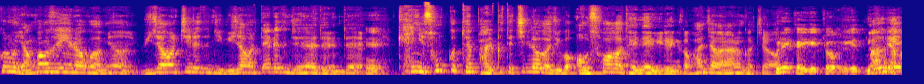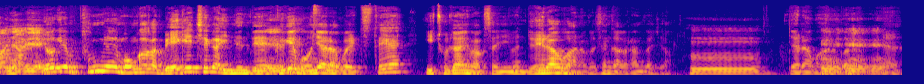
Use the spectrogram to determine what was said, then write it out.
그러면 양방생이라고 하면 위장을 찌르든지 위장을 때리든지 해야 되는데 예. 괜히 손끝에 발끝에 찔러가지고 어 소화가 되네 이러니까 환장을 하는 거죠. 그러니까 이게 좀 이게 맞냐 맞냐 예. 여기에 분명히 뭔가가 매개체가 있는데 예, 그게 예. 뭐냐라고 했을 때 이 조장희 박사님은 뇌라고 하는 걸 생각을 한 거죠. 음. 뇌라고 예, 하는 거예요. 예, 예. 예.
